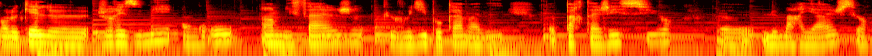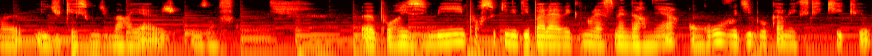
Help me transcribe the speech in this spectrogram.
dans lequel euh, je résumais en gros un message que Woody m'avait euh, partagé sur euh, le mariage, sur l'éducation du mariage aux enfants. pour résumer, pour ceux qui n'étaient pas là avec nous la semaine dernière, en gros, Woody Boka m'expliquait que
